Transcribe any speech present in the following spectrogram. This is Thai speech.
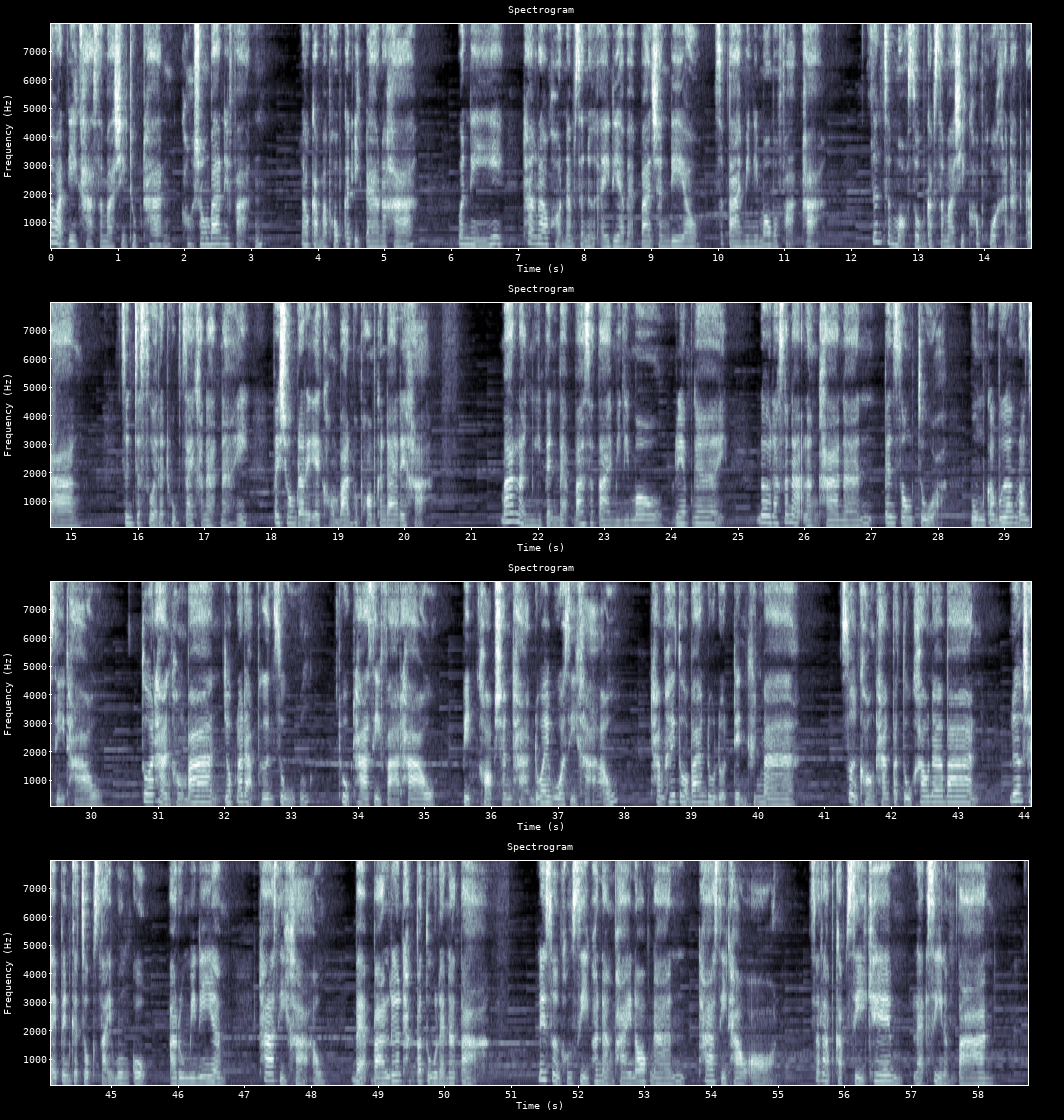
สวัสดีค่ะสมาชิกทุกท่านของช่องบ้านในฝัน เรากลับมาพบกันอีกแล้วนะคะ วันนี้ทางเราขอนำเสนอไอเดียแบบบ้านชั้นเดียว สไตล์มินิมอลมาฝากค่ะ ซึ่งจะเหมาะสมกับสมาชิกครอบครัวขนาดกลาง ซึ่งจะสวยและถูกใจขนาดไหน ไปชมรายละเอียดของบ้านพร้อมๆกันได้เลยค่ะ บ้านหลังนี้เป็นแบบบ้านสไตล์มินิมอลเรียบง่าย โดยลักษณะหลังคานั้นเป็นทรงจั่ว มุมกระเบื้องรอนสีเทา ตัวฐานของบ้านยกระดับพื้นสูง ถูกทาสีฟ้าเทา ปิดขอบชั้นฐานด้วยบัวสีขาวทำให้ตัวบ้านดูโดดเด่นขึ้นมา ส่วนของทางประตูเข้าหน้าบ้าน เลือกใช้เป็นกระจกใสวงกบอลูมิเนียมทาสีขาว แบบบานเลื่อนทั้งประตูและหน้าต่างในส่วนของสีผนังภายนอกนั้น ทาสีเทาอ่อน สลับกับสีเข้มและสีน้ำตาล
